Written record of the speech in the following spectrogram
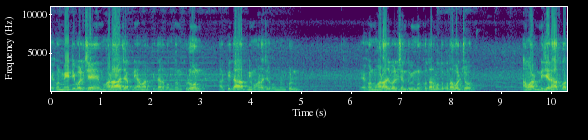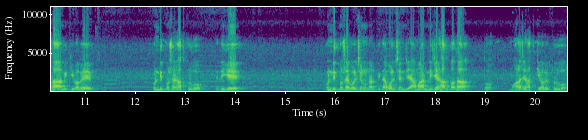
এখন মেয়েটি বলছে, মহারাজ, আপনি আমার পিতার বন্ধন খুলুন, আর পিতা, আপনি মহারাজের বন্ধন খুলুন। এখন মহারাজ বলছেন, তুমি মূর্খতার মতো কথা বলছো। আমার নিজের হাত বাঁধা আমি কীভাবে পণ্ডিত মশাইয়ের হাত খুলবো? এদিকে পণ্ডিত মশাই বলছেন ওনার পিতা বলছেন যে, আমার নিজের হাত বাঁধা, তো মহারাজের হাত কীভাবে খুলবো?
